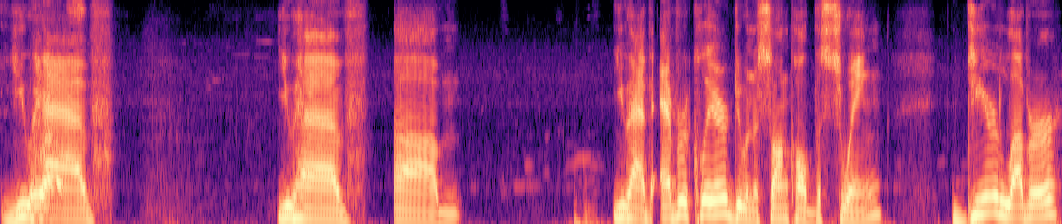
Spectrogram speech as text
You Who else? have you have um you have Everclear doing a song called The Swing. Dear Lover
